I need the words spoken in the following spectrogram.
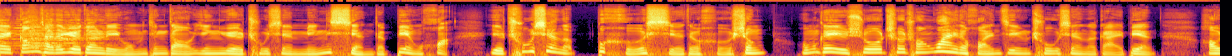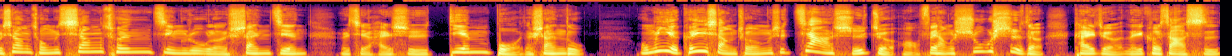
在刚才的乐段里，我们听到音乐出现明显的变化，也出现了不和谐的和声。我们可以说，车窗外的环境出现了改变，好像从乡村进入了山间，而且还是颠簸的山路。我们也可以想成是驾驶者哦，非常舒适的开着雷克萨斯。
